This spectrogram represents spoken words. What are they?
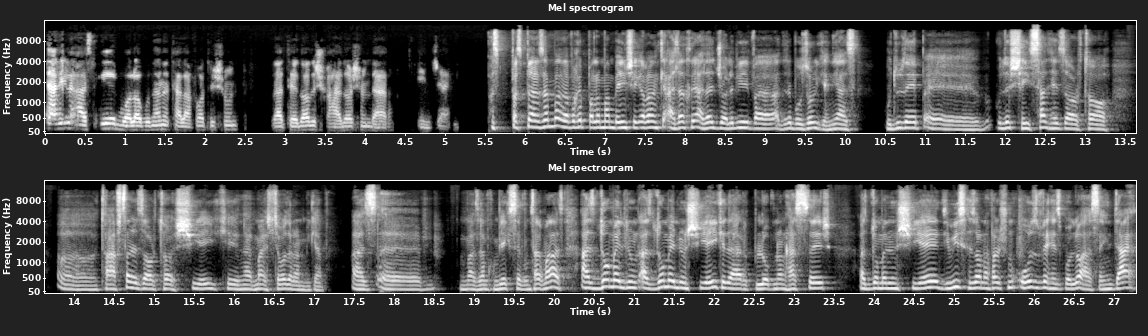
دلیل اصلی بالا بودن تلفاتشون و تعداد شهداشون در این جنگ. پس پس به نظر من بالا من به این شکل که عدد عدد جالبی و عدد بزرگ یعنی از حدود حدود 600 هزار تا تا 700 هزار تا شیعی که من اشتباه دارم میگم از مثلا یک سوم تقریبا از از دو میلیون از دو میلیون شیعی که در لبنان هستش از دو میلیون شیعه 200 هزار نفرشون عضو حزب الله هستن. این ده,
